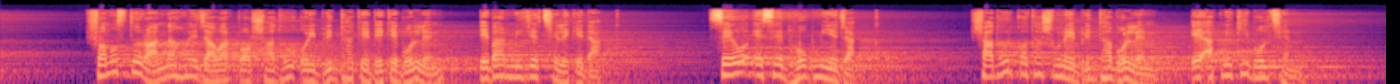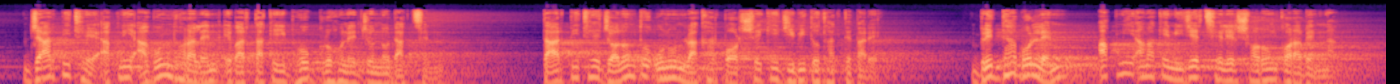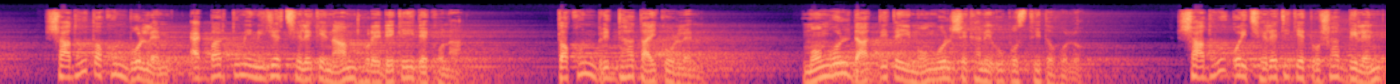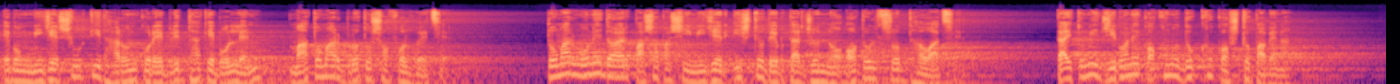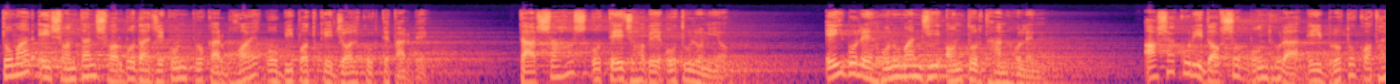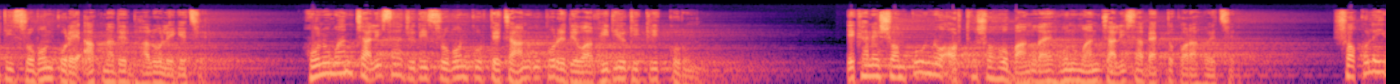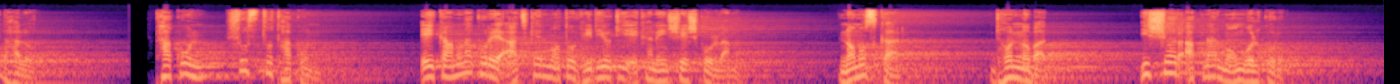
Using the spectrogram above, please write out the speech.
সমস্ত রান্না হয়ে যাওয়ার পর সাধু ওই বৃদ্ধাকে ডেকে বললেন, এবার নিজের ছেলেকে ডাক। সেও এসে ভোগ নিয়ে যাক। সাধুর কথা শুনে বৃদ্ধা বললেন, এ আপনি কি বলছেন? যার পিঠে আপনি আগুন ধরালেন, এবার তাকেই ভোগ গ্রহণের জন্য ডাকছেন। তার পিঠে জ্বলন্ত উনুন রাখার পর সে কি জীবিত থাকতে পারে? বৃদ্ধা বললেন, আপনি আমাকে নিজের ছেলের স্মরণ করাবেন না। সাধু তখন বললেন, একবার তুমি নিজের ছেলেকে নাম ধরে ডেকেই দেখো না। তখন বৃদ্ধা তাই করলেন। মঙ্গল ডাক দিতেই মঙ্গল সেখানে উপস্থিত হল। সাধু ওই ছেলেটিকে প্রসাদ দিলেন এবং নিজের সুরটি ধারণ করে বৃদ্ধাকে বললেন, মা, তোমার ব্রত সফল হয়েছে। তোমার মনে দয়ার পাশাপাশি নিজের ইষ্ট দেবতার জন্য অটল শ্রদ্ধাও আছে। তাই তুমি জীবনে কখনো দুঃখ কষ্ট পাবে না। তোমার এই সন্তান সর্বদা যে কোন প্রকার ভয় ও বিপদকে জল করতে পারবে। তার সাহস ও তেজ হবে অতুলনীয়। এই বলে হনুমানজি অন্তর্ধান হলেন। আশা করি দর্শক বন্ধুরা, এই ব্রত কথাটি শ্রবণ করে আপনাদের ভালো লেগেছে। হনুমান চালিসা যদি শ্রবণ করতে চান, উপরে দেওয়া ভিডিওটি ক্লিক করুন। এখানে সম্পূর্ণ অর্থসহ বাংলায় হনুমান চালিসা ব্যক্ত করা হয়েছে। সকলেই ভালো। থাকুন, সুস্থ থাকুন। এই কামনা করে আজকের মতো ভিডিওটি এখানেই শেষ করলাম। নমস্কার, ধন্যবাদ। ঈশ্বর আপনার মঙ্গল করুক।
